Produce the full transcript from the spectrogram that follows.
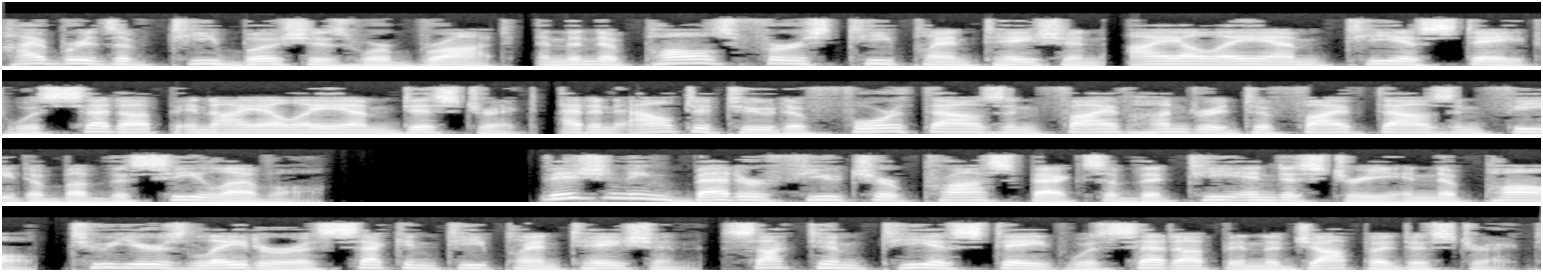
hybrids of tea bushes were brought, and the Nepal's first tea plantation, Ilam Tea Estate was set up in Ilam district, at an altitude of 4,500 to 5,000 feet above the sea level. Visioning better future prospects of the tea industry in Nepal, two years later a second tea plantation, Saktim Tea Estate was set up in the Jhapa district.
